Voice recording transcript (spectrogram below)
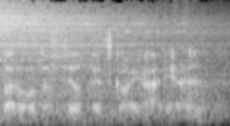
about all the filth that's going on here, huh?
